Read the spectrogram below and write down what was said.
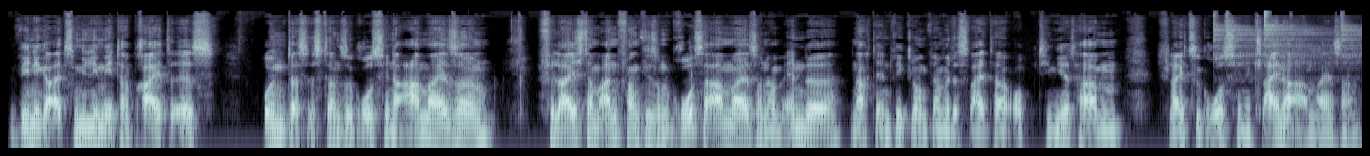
weniger als Millimeter breit ist. Und das ist dann so groß wie eine Ameise vielleicht am Anfang wie so eine große Ameise und am Ende nach der Entwicklung, wenn wir das weiter optimiert haben, vielleicht so groß wie eine kleine Ameise.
